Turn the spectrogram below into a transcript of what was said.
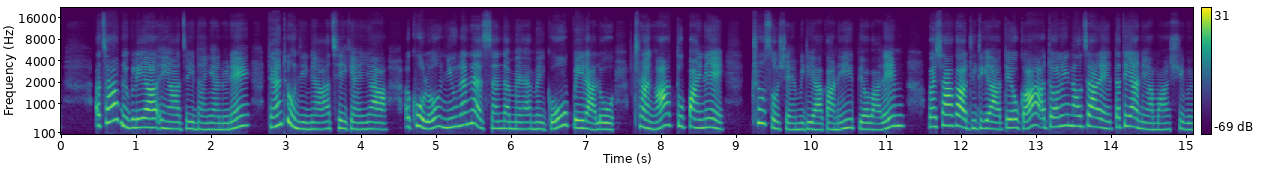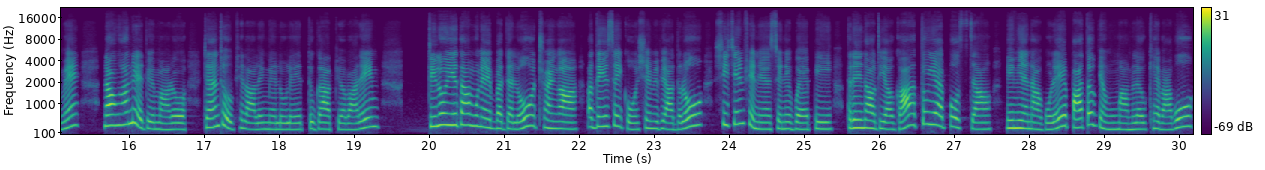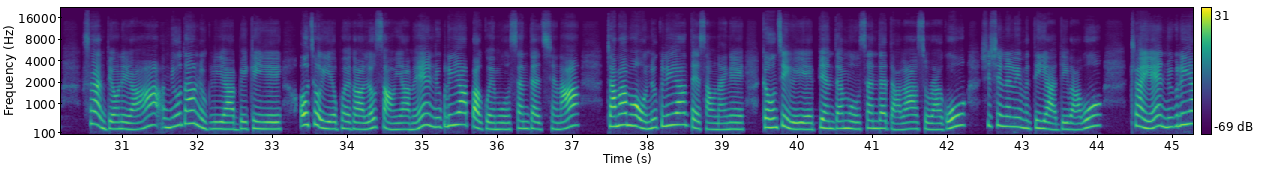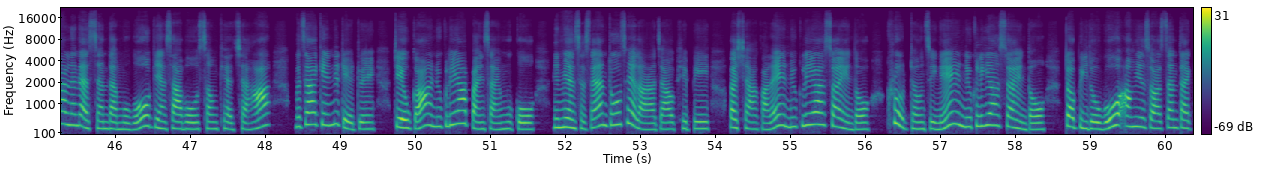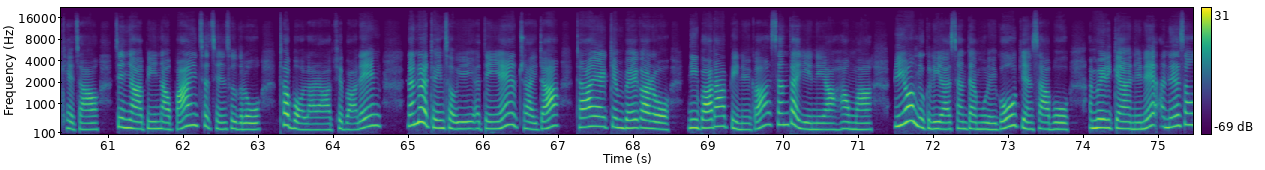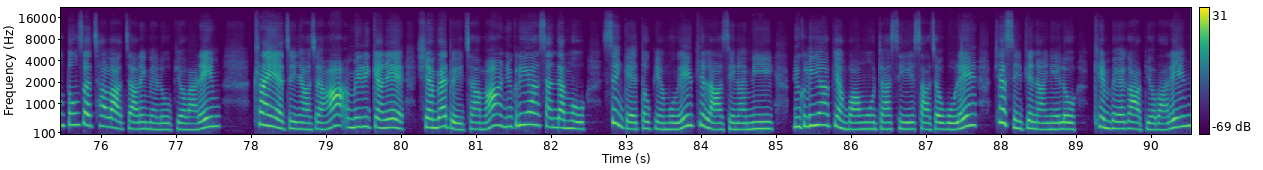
အခြားနျူကလ িয়ার အင်အားကြီးနိုင်ငံတွေနဲ့ဒန်းထုံကြီးများအခြေခံအရအခုလိုနျူလက်နက်စမ်းသပ်မဲ့အမိန့်ကိုပေးတာလို့ထရန့်ကသူပိုင်တဲ့ True Social Media ကနေပြောပါတယ်။ရုရှားကဒုတိယတရုတ်ကအတော်လေးနောက်ကျတဲ့တတိယနေရာမှာရှိပေမဲ့နောက်ငါးနှစ်အတွင်းမှာတော့ဒန်းတူဖြစ်လာလိမ့်မယ်လို့လည်းသူကပြောပါတယ်။ ဒီလိုရေးသားမှုနဲ့ပတ်သက်လို့ထရန်ကအသေးစိတ်ကိုရှင်းပြပြသလိုရှီချင်းဖြစ်နေဆွေးနွေးပွဲပြီးသတင်းတော်တယောက်ကသူ့ရဲ့ post ကြောင်းမြင်မြန်တာကိုလည်းဘာတုတ်ပြန်မှုမှမလုပ်ခဲ့ပါဘူး။ထရန်ပြောနေတာကအမျိုးသားနျူကလ িয়ার ဘေကင်ရေးအုပ်ချုပ်ရေးအဖွဲ့ကလှုပ်ဆောင်ရမယ်နျူကလ িয়ার ပောက်ကွဲမှုစမ်းသပ်ခြင်းလား ဒါမှမဟုတ်နျူကလ িয়ার တည်ဆောင်နိုင်တဲ့ဒုံးကျည်တွေရဲ့ပြန်တမ်းမှုစမ်းသပ်တာလားဆိုတာကိုရှင်းရှင်းလင်းလင်းမသိရသေးပါဘူး။ထရန့်ရဲ့နျူကလ িয়ার လက်နက်စမ်းသပ်မှုကိုပြန်စားဖို့ဆုံးဖြတ်ချက်ဟာမကြာခင်နှစ်တွေအတွင်းတရုတ်ကနျူကလ িয়ার ပိုင်ဆိုင်မှုကိုမြင့်မြတ်ဆန်ဆန်တိုးချဲ့လာတာကြောင့်ဖြစ်ပြီးရုရှားကလည်းနျူကလ িয়ার စွမ်းအင်သုံးခရုဒုံးကျည်နဲ့နျူကလ িয়ার စွမ်းအင်သုံးတော်ပီဒိုကိုအောင်မြင်စွာစမ်းသပ်ခဲ့ကြောင်းကြေညာပြီးနောက်ပိုင်းချက်ချင်းဆိုသလိုထွက်ပေါ်လာတာဖြစ်ပါတယ်။လက်နက်ထိန်းချုပ်ရေးအသင်းရဲ့ဒရိုက်တာဒါ ယယ်ကင်ဘဲကတော့နီဘားဒါးပြည်နယ်ကစမ်းသပ်ရေးနေရာဟောင်းမှာပြည်ရောနျူကလ িয়ার စမ်းသပ်မှုတွေကိုပြန်စားဖို့အမေရိကန်အနေနဲ့အနည်းဆုံး36လကြာလိမ့်မယ်လို့ပြောပါတယ်။ထရန့်ရဲ့ကြေညာချက်ဟာအမေရိကန်ရဲ့ရန်ဘက်တွေကြားမှာနျူကလ িয়ার စမ်းသပ်မှုစင့်ကဲတုံ့ပြန်မှုတွေဖြစ်လာစေနိုင်ပြီးနျူကလ িয়ার ပြန့်ပွားမှုဒါစီရေးစာချုပ်ကိုလည်းဖျက်ဆီးပစ်နိုင်တယ်လို့ခင်ဘဲကပြောပါတယ်။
